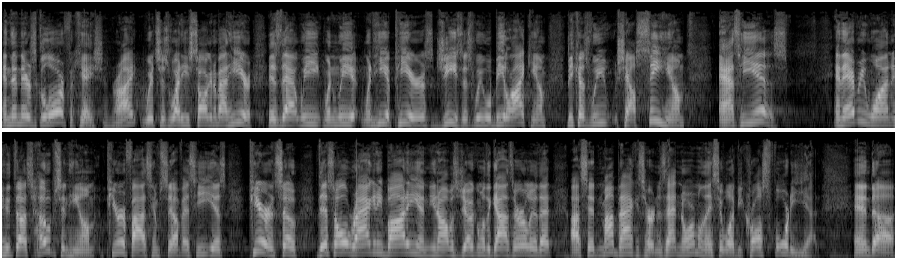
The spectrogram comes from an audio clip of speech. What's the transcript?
And then there's glorification, right? Which is what he's talking about here is that we when we when he appears, Jesus, we will be like him because we shall see him as he is. And everyone who thus hopes in him purifies himself as he is pure. And so, this old raggedy body, and you know, I was joking with the guys earlier that I said, My back is hurting. Is that normal? And they said, Well, have you crossed 40 yet? And, uh,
